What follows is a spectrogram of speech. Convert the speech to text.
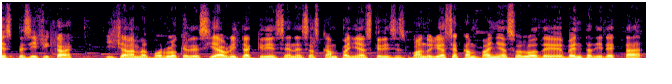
específica y que a lo mejor lo que decía ahorita Chris en esas campañas que dices, cuando yo hacía campañas solo de venta directa,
